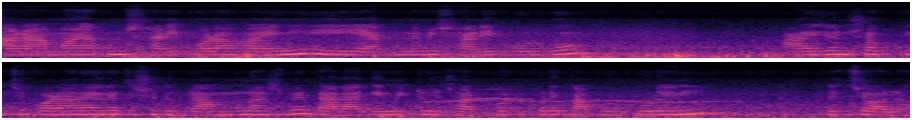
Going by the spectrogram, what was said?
আর আমার এখন শাড়ি পরা হয়নি, এই এখন আমি শাড়ি পরবো। আয়োজন সব কিছু করা হয়ে গেছে, শুধু ব্রাহ্মণ আসবে, তার আগে আমি একটু ঝটপট করে কাপড় পরে নিই। তো চলো।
